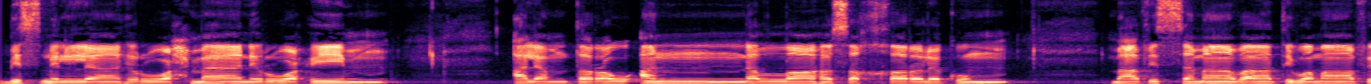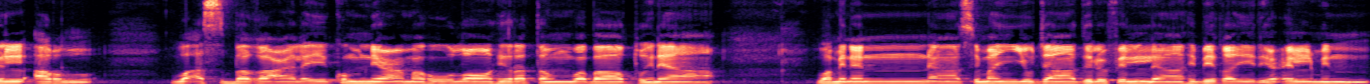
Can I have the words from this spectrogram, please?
بسم الله الرحمن الرحيم ألم تروا أن الله سخر لكم ما في السماوات وما في الأرض وأسبغ عليكم نعمه ظاهرة وباطنا ومن الناس من يجادل في الله بغير علم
